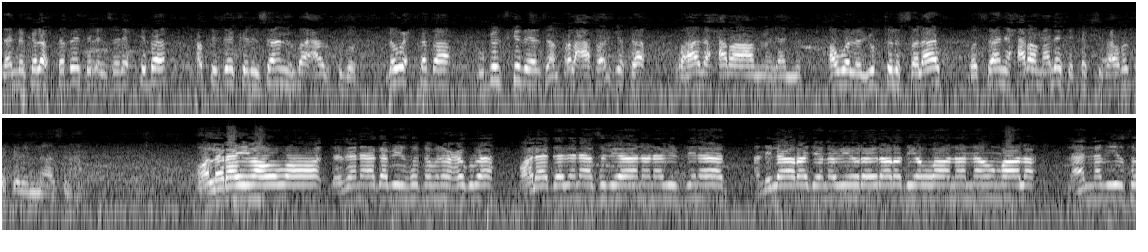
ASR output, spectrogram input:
لأنك لو احتبيت الإنسان احتباء حط يديك الإنسان باع الكبر لو احتبى وقلت كذا يا انسان طلع فرجك وهذا حرام لأن اولا يبطل الصلاة والثاني حرام عليك تكشف عورتك للناس. نعم. قال رحمه الله دثنا قبيصة بن عقبة قال دثنا سفيان بن الزناد عن الأعرج عن أبي هريرة رضي الله عنه أنه قال نهى النبي صلى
